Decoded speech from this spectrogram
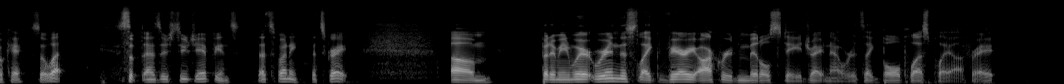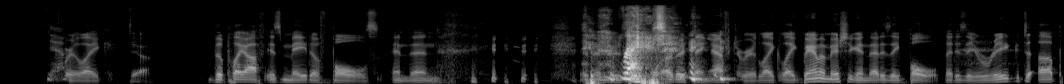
Okay, so what? sometimes there's two champions. That's funny. That's great. Um, but I mean, we're we're in this like very awkward middle stage right now, where it's like bowl plus playoff, right? Yeah. Where like Yeah. the playoff is made of bowls, and then and then there's Right. this whole other thing afterward, like like Bama Michigan, that is a bowl, that is a rigged up.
